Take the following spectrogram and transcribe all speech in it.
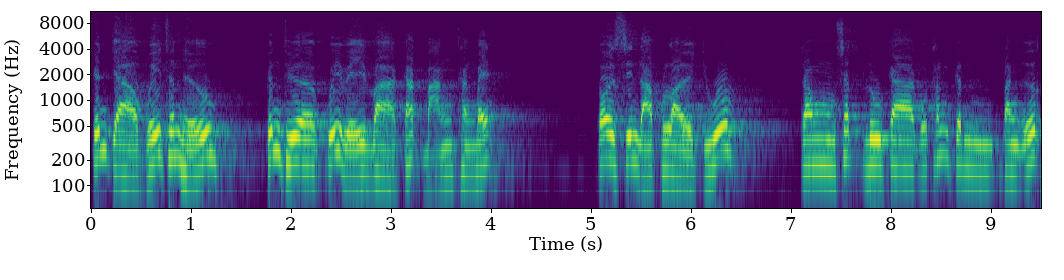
Kính chào quý thính hữu, kính thưa quý vị và các bạn thân mến. Tôi xin đọc lời Chúa trong sách Luca của Thánh Kinh Tăng Ước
